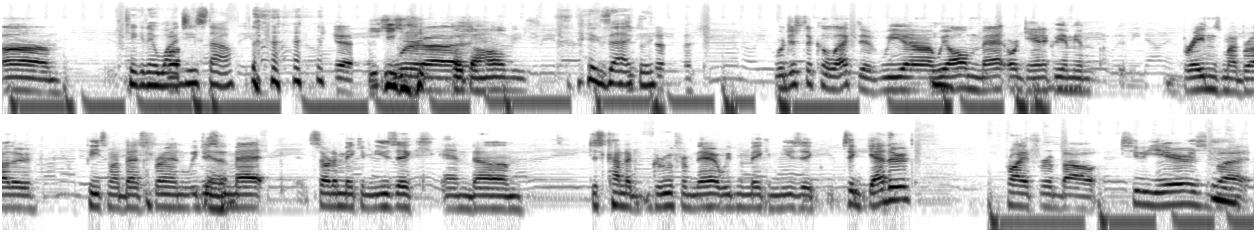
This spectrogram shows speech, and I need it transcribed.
Um, Kicking it YG style. yeah, we're uh, with the homies. exactly. just a- we're just a collective. We uh, we Mhm. all met organically. I mean, Braden's my brother, Pete's my best friend. We just Yeah. met, started making music, and um, just kind of grew from there. We've been making music together probably for about two years, Mhm. but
